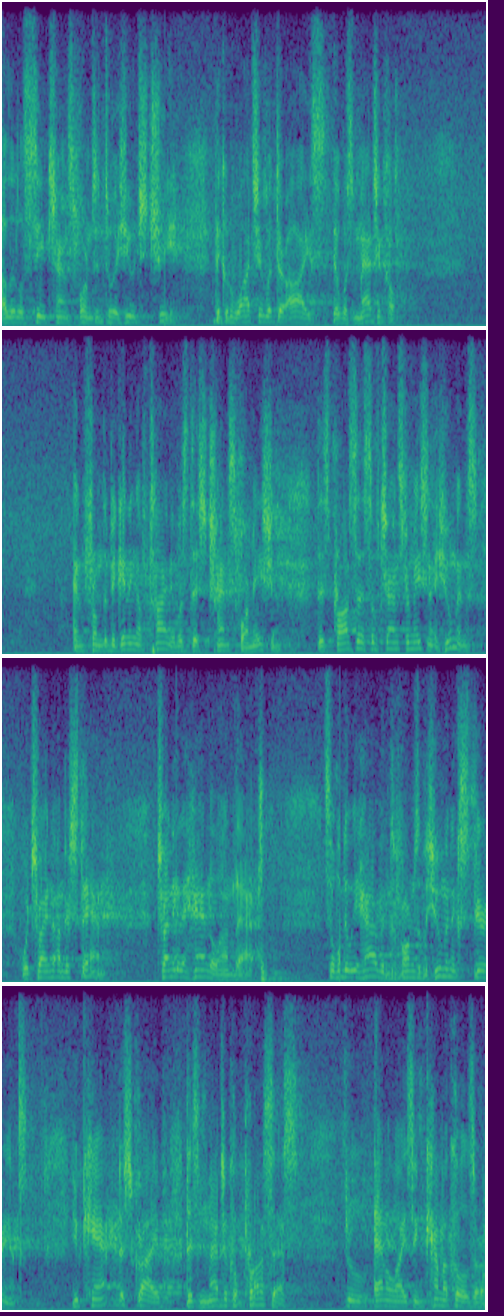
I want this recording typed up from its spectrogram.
A little seed transforms into a huge tree. They could watch it with their eyes. It was magical. And from the beginning of time, it was this transformation, this process of transformation that humans were trying to understand, trying to get a handle on that. So, what do we have in terms of a human experience? You can't describe this magical process through analyzing chemicals or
